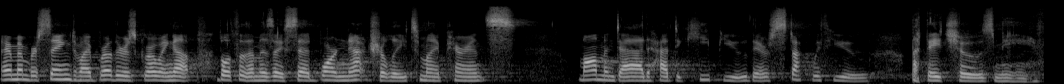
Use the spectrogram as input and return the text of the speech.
I remember saying to my brothers growing up, both of them, as I said, born naturally to my parents, Mom and Dad had to keep you, they're stuck with you, but they chose me.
